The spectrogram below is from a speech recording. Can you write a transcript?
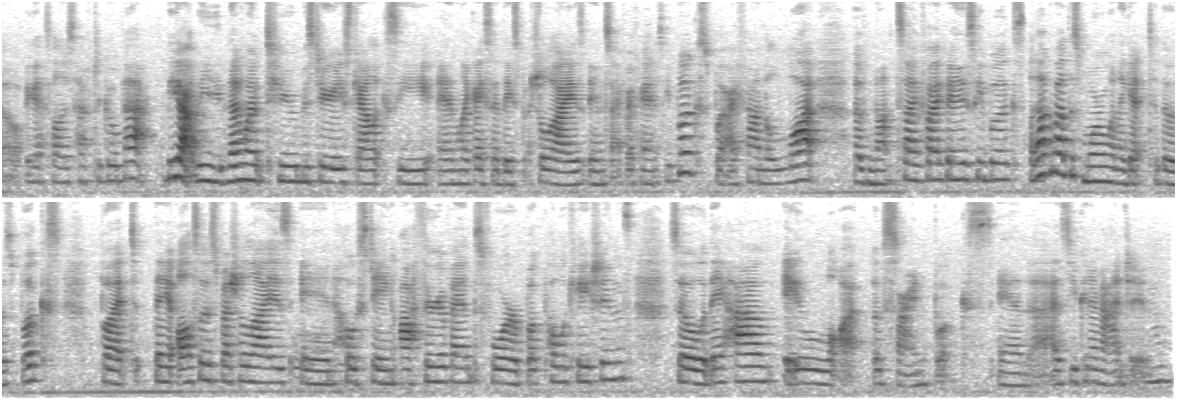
so I guess I'll just have to go back. But yeah, we then went to Mysterious Galaxy and like I said, they specialize in sci-fi fantasy books, but I found a lot of not sci-fi fantasy books. I'll talk about this more when I get to those books, but they also specialize in hosting author events for book publications. So they have a lot of signed books and uh, as you can imagine,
